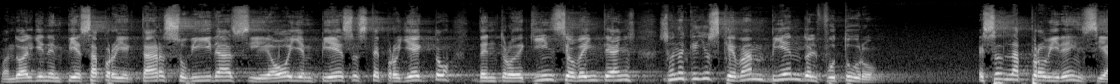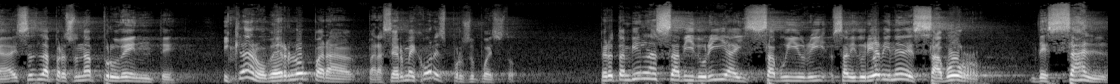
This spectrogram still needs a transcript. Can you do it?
Cuando alguien empieza a proyectar su vida, si hoy empiezo este proyecto, dentro de 15 o 20 años, son aquellos que van viendo el futuro. Esa es la providencia, esa es la persona prudente. Y claro, verlo para, para ser mejores, por supuesto. Pero también la sabiduría, y sabiduría, sabiduría viene de sabor, de sal.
